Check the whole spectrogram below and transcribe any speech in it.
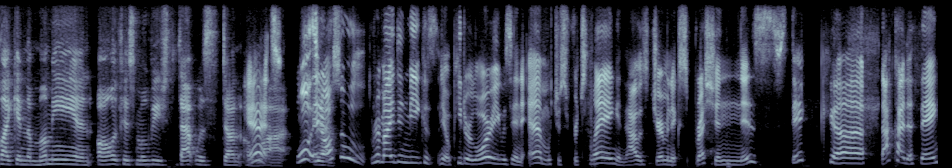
like in The Mummy and all of his movies. That was done a Yes. lot. Well, it also reminded me because you know Peter Lorre was in M, which was Fritz Lang, and that was German expressionistic, uh, that kind of thing.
